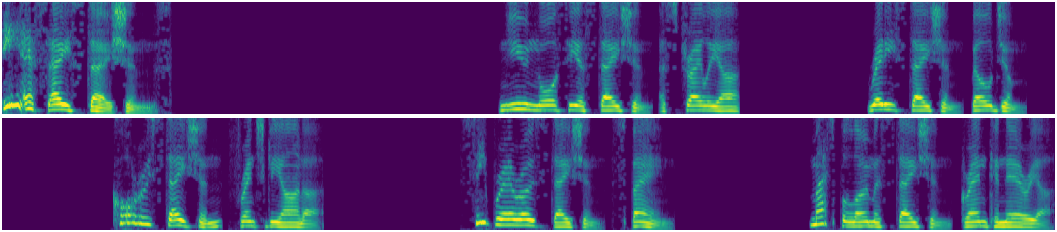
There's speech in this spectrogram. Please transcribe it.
ESA stations. New Norcia Station, Australia. Redu Station, Belgium. Kourou Station, French Guiana. Cebreros Station, Spain. Maspalomas Station, Gran Canaria,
